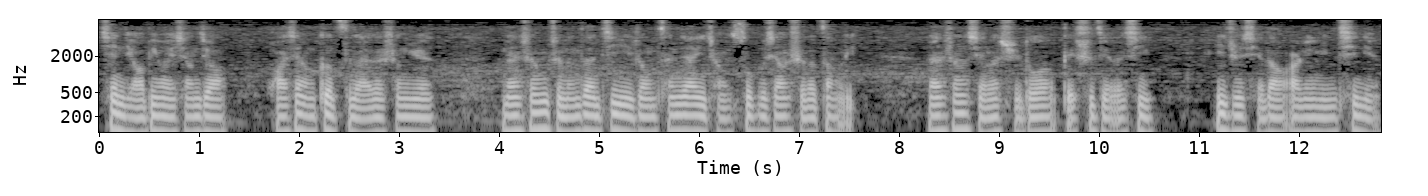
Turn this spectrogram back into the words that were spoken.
线条并未相交，滑向各自来的深渊。男生只能在记忆中参加一场素不相识的葬礼。男生写了许多给师姐的信，一直写到二零零七年。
